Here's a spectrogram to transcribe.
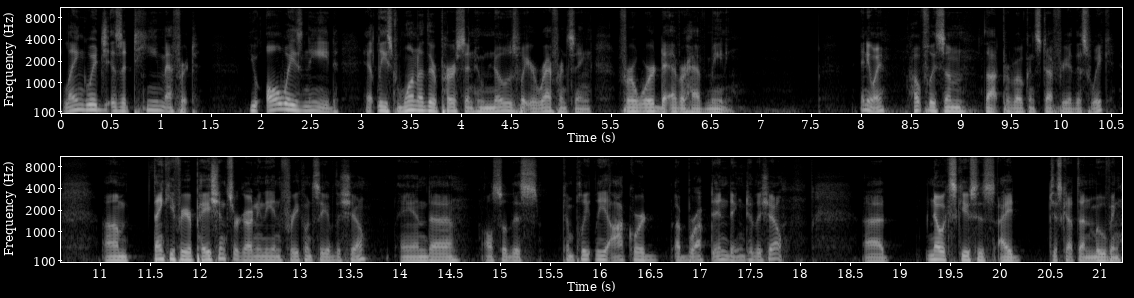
Language is a team effort. You always need at least one other person who knows what you're referencing for a word to ever have meaning. Anyway, hopefully some thought provoking stuff for you this week. Um, thank you for your patience regarding the infrequency of the show and uh, also this completely awkward, abrupt ending to the show. Uh, no excuses. I just got done moving,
